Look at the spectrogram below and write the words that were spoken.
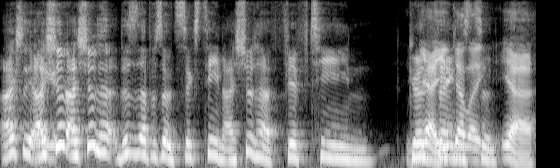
actually, I should I should ha- this is episode 16. I should have 15 good yeah, things you got like to. yeah,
